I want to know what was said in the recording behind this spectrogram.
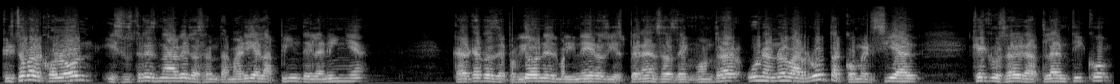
Cristóbal Colón y sus tres naves, la Santa María, la Pinta y la Niña, cargadas de provisiones, marineros y esperanzas de encontrar una nueva ruta comercial que cruzar el Atlántico,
